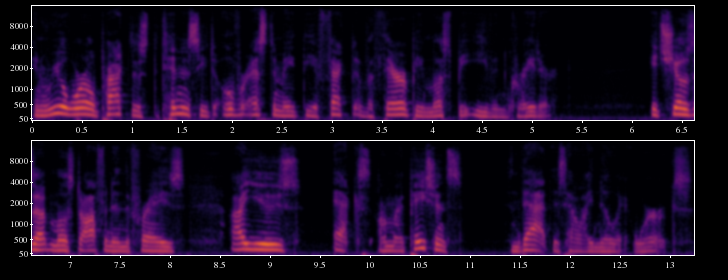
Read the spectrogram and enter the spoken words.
In real world practice, the tendency to overestimate the effect of a therapy must be even greater. It shows up most often in the phrase, I use X on my patients and that is how I know it works.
